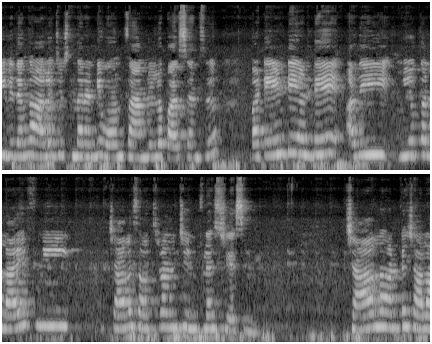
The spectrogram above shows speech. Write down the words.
ఈ విధంగా ఆలోచిస్తున్నారండి ఓన్ ఫ్యామిలీలో పర్సన్స్. బట్ ఏంటి అంటే అది మీ యొక్క లైఫ్ని చాలా సంవత్సరాల నుంచి ఇన్ఫ్లుయెన్స్ చేసింది. చాలా అంటే చాలా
